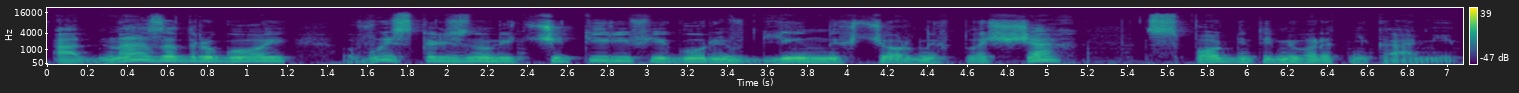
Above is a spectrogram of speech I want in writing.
одна за другой выскользнули четыре фигуры в длинных черных плащах с поднятыми воротниками.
